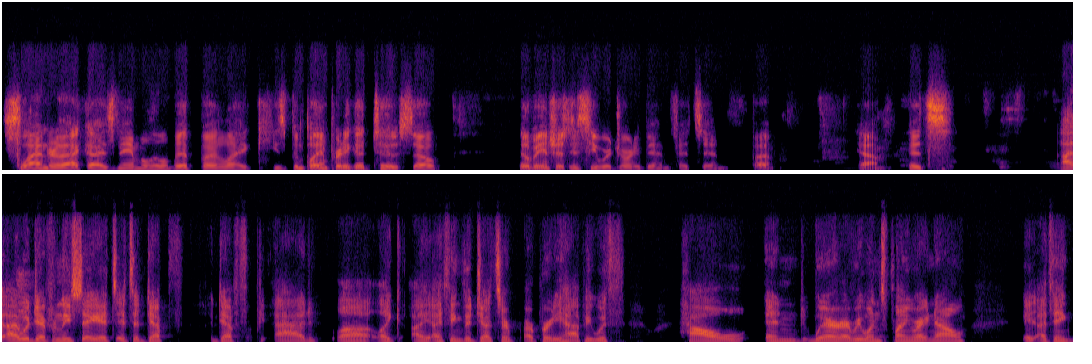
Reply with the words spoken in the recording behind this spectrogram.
slander that guy's name a little bit, but like he's been playing pretty good too. So it'll be interesting to see where Jordie Benn fits in. But yeah, it's I, I would definitely say it's it's a depth depth add. Uh, like I, I think the Jets are are pretty happy with how and where everyone's playing right now. It, I think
